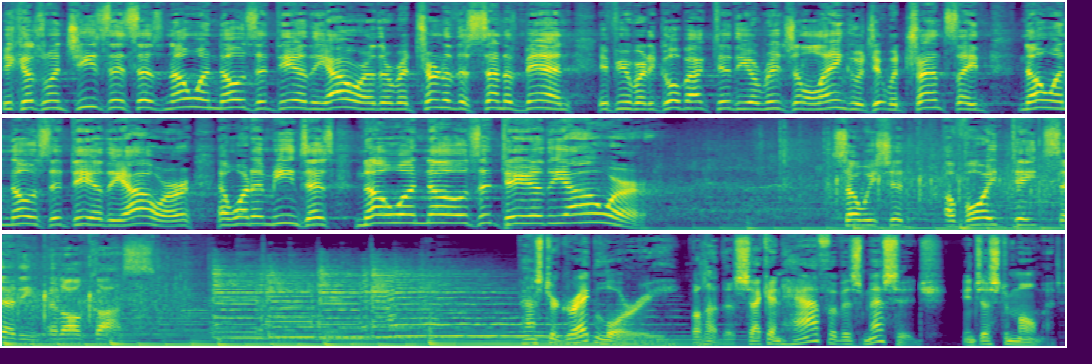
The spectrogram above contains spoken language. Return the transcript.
Because when Jesus says no one knows the day or the hour, the return of the Son of Man, if you were to go back to the original language, it would translate no one knows the day of the hour. And what it means is no one knows the day of the hour. So we should avoid date setting at all costs. Pastor Greg Laurie will have the second half of his message in just a moment.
